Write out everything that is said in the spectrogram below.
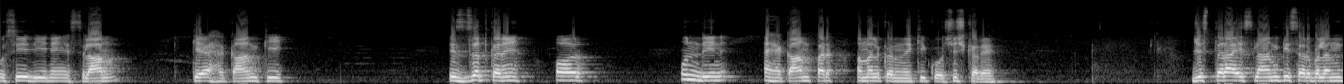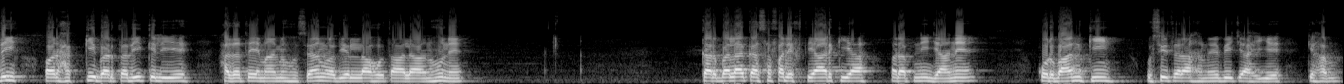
उसी दीन इस्लाम के अहकाम की इज़्ज़त करें और उन दीन अहकाम पर अमल करने की कोशिश करें। जिस तरह इस्लाम की सरबलंदी और हक की बरतरी के लिए हज़रत इमाम हुसैन रज़ी अल्लाह तु ने करबला का सफ़र इख्तियार किया और अपनी जानें कुर्बान की, उसी तरह हमें भी चाहिए कि हम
